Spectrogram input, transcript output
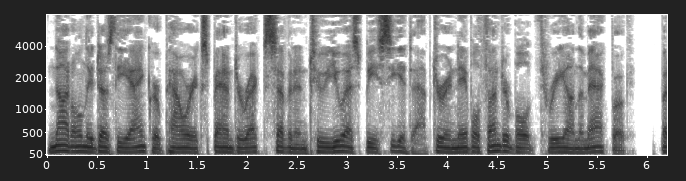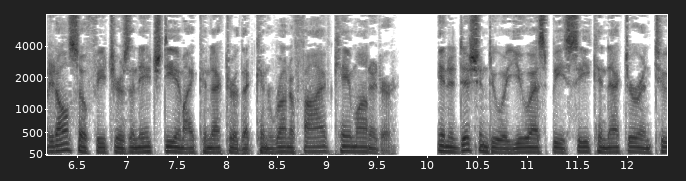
Not only does the Anker Power Expand Direct 7 and 2 USB-C adapter enable Thunderbolt 3 on the MacBook, but it also features an HDMI connector that can run a 5K monitor. In addition to a USB-C connector and two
